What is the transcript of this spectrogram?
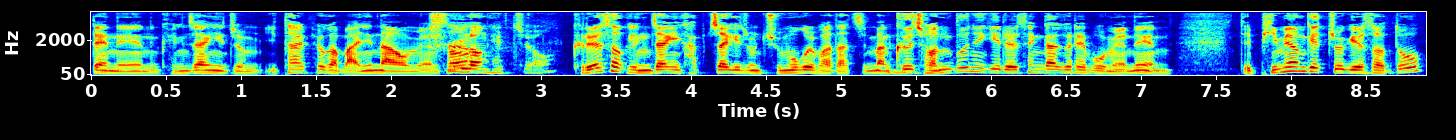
때는 굉장히 좀 이탈표가 많이 나오면서 출렁했죠. 그래서 굉장히 갑자기 좀 주목을 받았지만 그 음. 그전 분위기를 생각을 해보면은 비명계 쪽에서도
